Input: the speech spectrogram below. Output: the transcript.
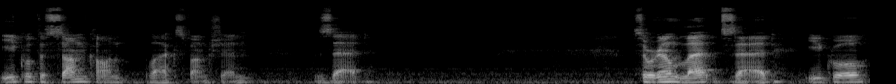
equal to some complex function z. So we're going to let z equal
